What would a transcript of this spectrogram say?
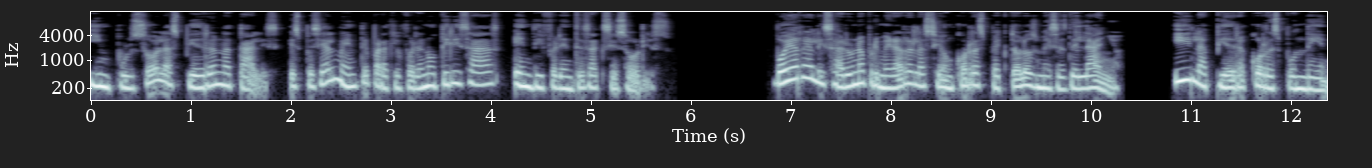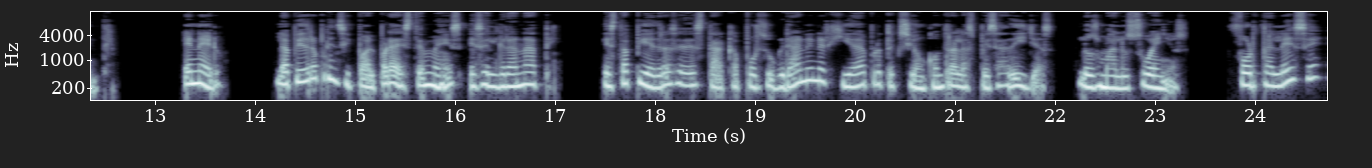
impulsó las piedras natales, especialmente para que fueran utilizadas en diferentes accesorios. Voy a realizar una primera relación con respecto a los meses del año y la piedra correspondiente. Enero la piedra principal para este mes es el granate. Esta piedra se destaca por su gran energía de protección contra las pesadillas, los malos sueños. Fortalece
